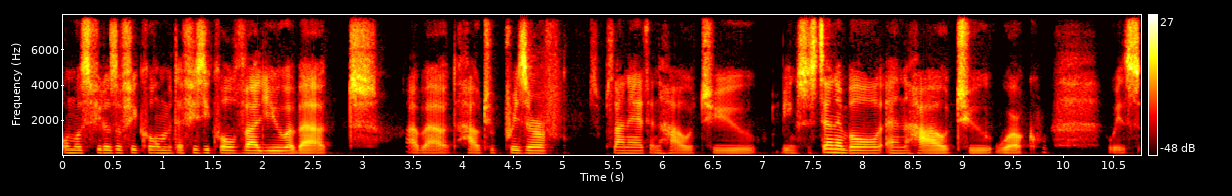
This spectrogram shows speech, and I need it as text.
almost philosophical, metaphysical value about about how to preserve the planet and how to being sustainable and how to work with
